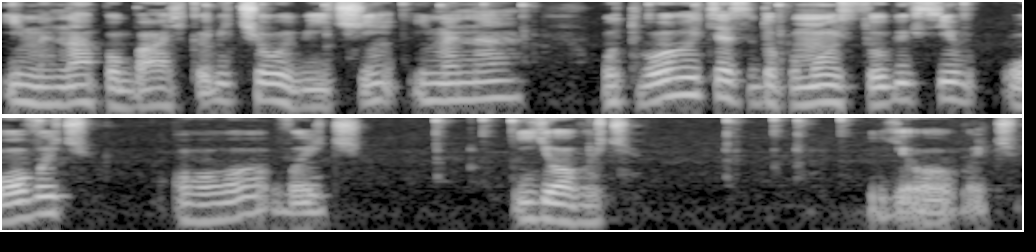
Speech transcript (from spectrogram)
імена по батькові, чоловічі імена утворюються за допомогою суфіксів ович, ович, йович. Йович.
